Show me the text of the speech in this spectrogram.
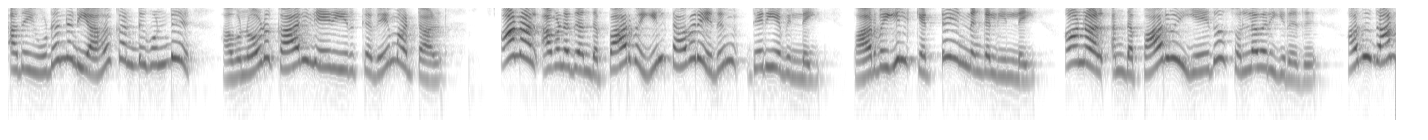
அதை உடனடியாக கண்டுகொண்டு அவனோடு காரில் ஏறி இருக்கவே மாட்டாள். ஆனால் அவனது அந்த பார்வையில் தவறேதும் தெரியவில்லை. பார்வையில் கெட்ட எண்ணங்கள் இல்லை. ஆனால் அந்த பார்வை ஏதோ சொல்ல வருகிறது. அதுதான்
